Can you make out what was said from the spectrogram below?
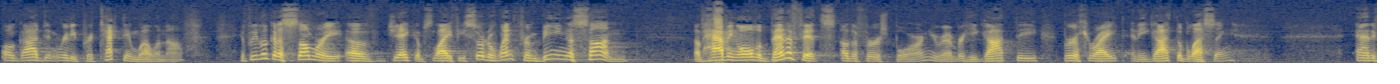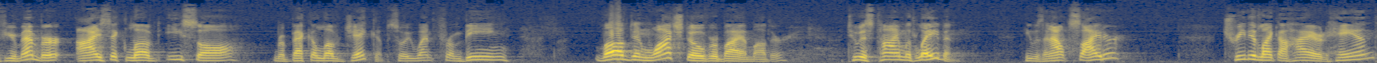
oh, God didn't really protect him well enough. If we look at a summary of Jacob's life, he sort of went from being a son, of having all the benefits of the firstborn. You remember, he got the birthright and he got the blessing. And if you remember, Isaac loved Esau, Rebekah loved Jacob. So he went from being loved and watched over by a mother to his time with Laban. He was an outsider, treated like a hired hand,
